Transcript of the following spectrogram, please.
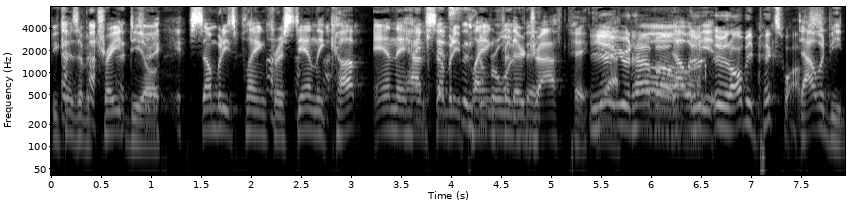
because of a trade deal, Trade. somebody's playing for a Stanley Cup and they have somebody the playing for their pick. draft pick. yeah, you would have. a, That would it, be- it would all be pick swaps. That would be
